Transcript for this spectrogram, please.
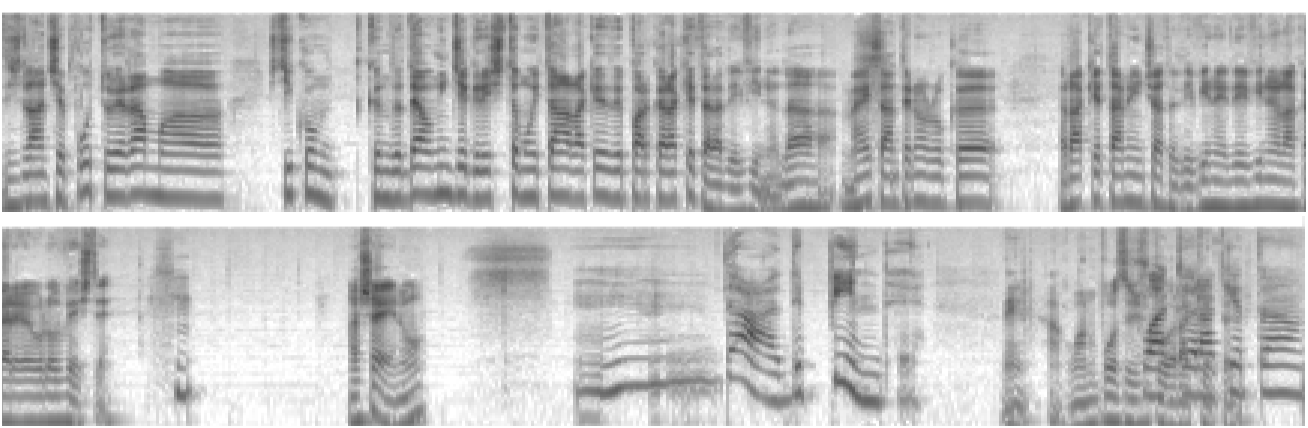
deci la începutul eram, uh, știi cum, când dădeau minge greșită, mă uitam la rachetă de parcă racheta era de vină, da? Mi-a zis antrenorul că racheta nu e niciodată de vină, e de vină la care o lovește. Așa e, nu? Mm, Da, depinde. Bine, acum nu poți să joci cu o Poate rachetă. racheta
